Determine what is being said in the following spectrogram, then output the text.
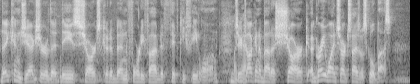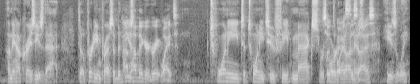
They conjecture that these sharks could have been 45 to 50 feet long. so you're God. talking about a shark, a great white shark size of a school bus. I mean, how crazy is that? So pretty impressive. But How, these how big are great whites? 20 to 22 feet max recorded twice on his size? easily,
